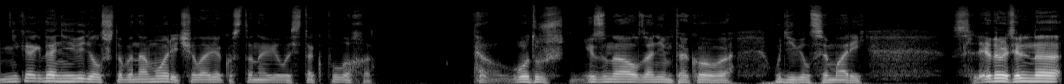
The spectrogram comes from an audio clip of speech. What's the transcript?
Никогда не видел, чтобы на море человеку становилось так плохо. «Вот уж не знал за ним такого», — удивился Марий. «Следовательно,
